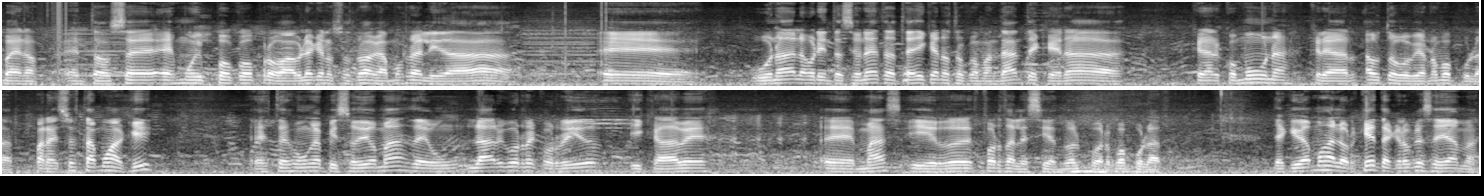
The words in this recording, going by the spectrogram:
bueno, entonces es muy poco probable que nosotros hagamos realidad eh, una de las orientaciones estratégicas de nuestro comandante, que era crear comunas, crear autogobierno popular. Para eso estamos aquí. Este es un episodio más de un largo recorrido y cada vez eh, más ir fortaleciendo el poder popular. De aquí vamos a la orquesta, creo que se llama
